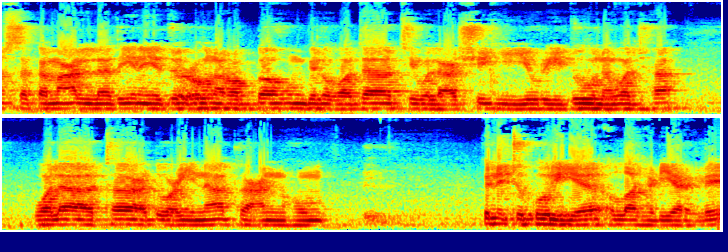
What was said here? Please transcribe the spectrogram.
نفسك مع الذين يدعون ربهم بالغداة والعشي يريدون وجهه ஒலா து ஐனாக அன்ஹும். பின்னிச்சுக்கூறிய அல்லாஹடியார்களே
